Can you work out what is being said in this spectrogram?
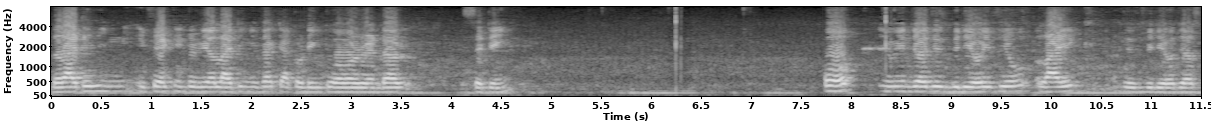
the lighting effect into real lighting effect according to our render setting hope you enjoy this video. If you like this video just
